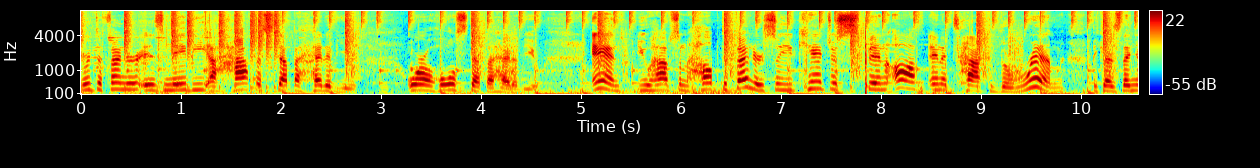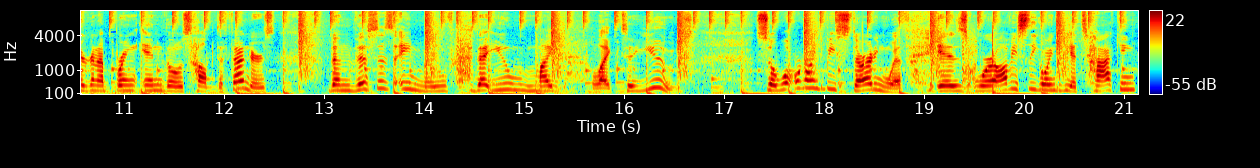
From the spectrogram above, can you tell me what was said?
your defender is maybe a half a step ahead of you or a whole step ahead of you. And you have some help defenders, so you can't just spin off and attack the rim because then you're gonna bring in those help defenders. Then this is a move that you might like to use. So what we're going to be starting with is we're obviously going to be attacking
